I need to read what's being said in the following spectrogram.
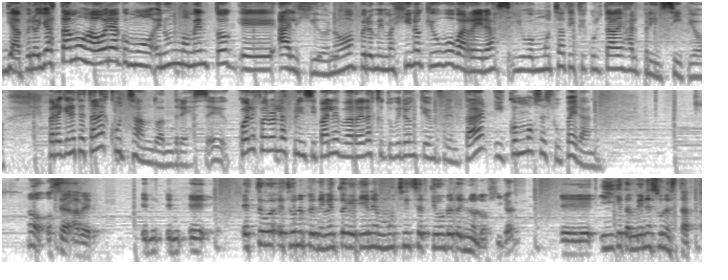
Ya, pero ya estamos ahora como en un momento eh, álgido, ¿no? Pero me imagino que hubo barreras y hubo muchas dificultades al principio. Para quienes te están escuchando, Andrés, ¿cuáles fueron las principales barreras que tuvieron que enfrentar y cómo se superan? No, o sea, a ver, eh, esto, es un emprendimiento que tiene mucha incertidumbre tecnológica eh, y que también es una startup.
